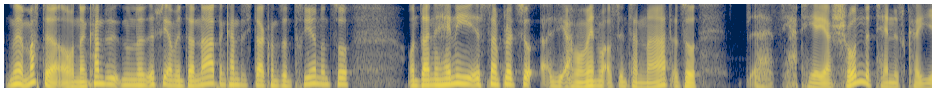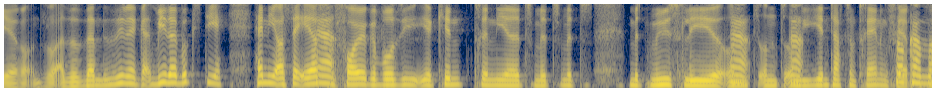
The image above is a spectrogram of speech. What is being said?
Ne, macht er auch. Und dann kann sie, und dann ist sie am Internat, dann kann sie sich da konzentrieren und so. Und dann Henny ist dann plötzlich so, ja, Moment mal, aufs Internat, also sie hatte ja, ja schon eine Tenniskarriere und so. Also dann sehen wir wieder wirklich die Henny aus der ersten Ja. Folge, wo sie ihr Kind trainiert mit, mit, mit Müsli und, Ja. und Ja. irgendwie jeden Tag zum Training fährt und so.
